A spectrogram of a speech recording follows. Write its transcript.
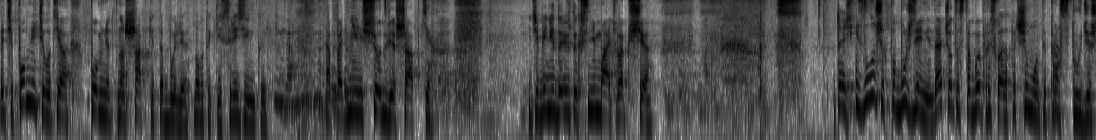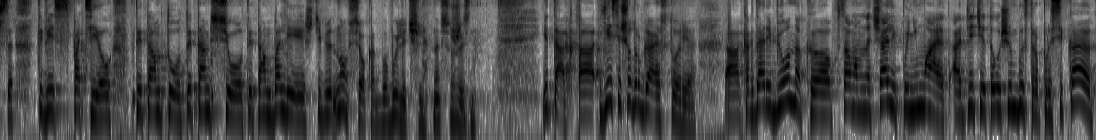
Эти, помните, вот я помню, на шапки-то были, ну вот такие с резинкой, да. а под ней еще две шапки и тебе не дают их снимать вообще. То есть из лучших побуждений, да, что-то с тобой происходит. А почему? Ты простудишься, ты весь спотел, ты там то, ты там все, ты там болеешь, тебе, ну, все, как бы вылечили на всю жизнь. Итак, а, есть еще другая история. А, когда ребенок э, в самом начале понимает, а дети это очень быстро просекают,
